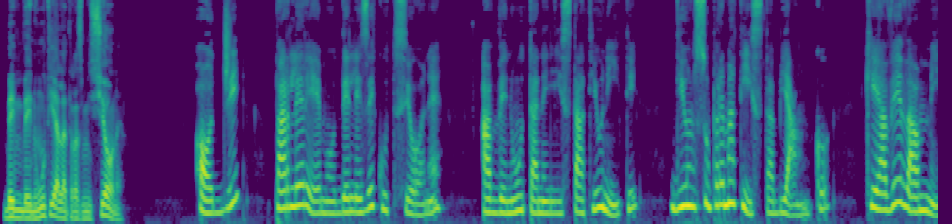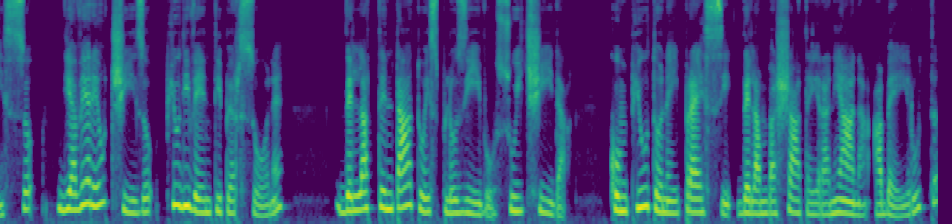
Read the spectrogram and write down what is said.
Benvenuti alla trasmissione. Oggi parleremo dell'esecuzione avvenuta negli Stati Uniti di un suprematista bianco che aveva ammesso di avere ucciso più di 20 persone, dell'attentato esplosivo suicida compiuto nei pressi dell'ambasciata iraniana a Beirut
